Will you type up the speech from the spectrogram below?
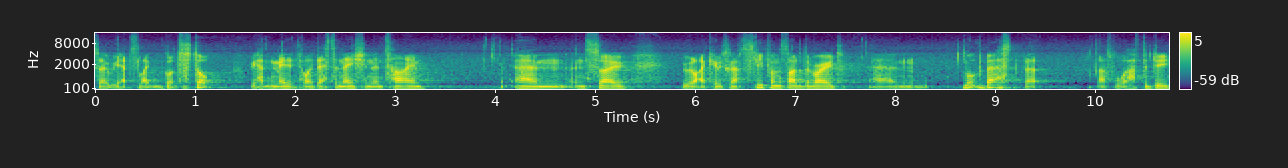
So we had to like got to stop. We hadn't made it to our destination in time, um, and so we were like, okay, we're gonna have to sleep on the side of the road. Um, not the best, but that's what we'll have to do.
